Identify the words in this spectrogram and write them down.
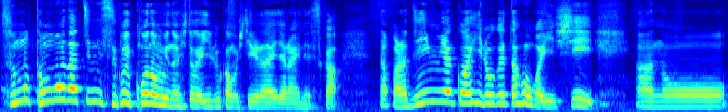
その友達にすごい好みの人がいるかもしれないじゃないですか。だから人脈は広げた方がいいし、あの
